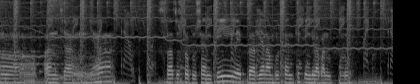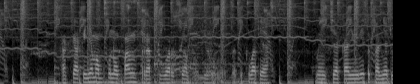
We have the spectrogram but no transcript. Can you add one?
uh, panjangnya 120 cm lebarnya 60 cm tinggi 80 kaki-kakinya mampu menopang berat 250 kg berarti kuat ya. Meja kayu ini tebalnya 2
